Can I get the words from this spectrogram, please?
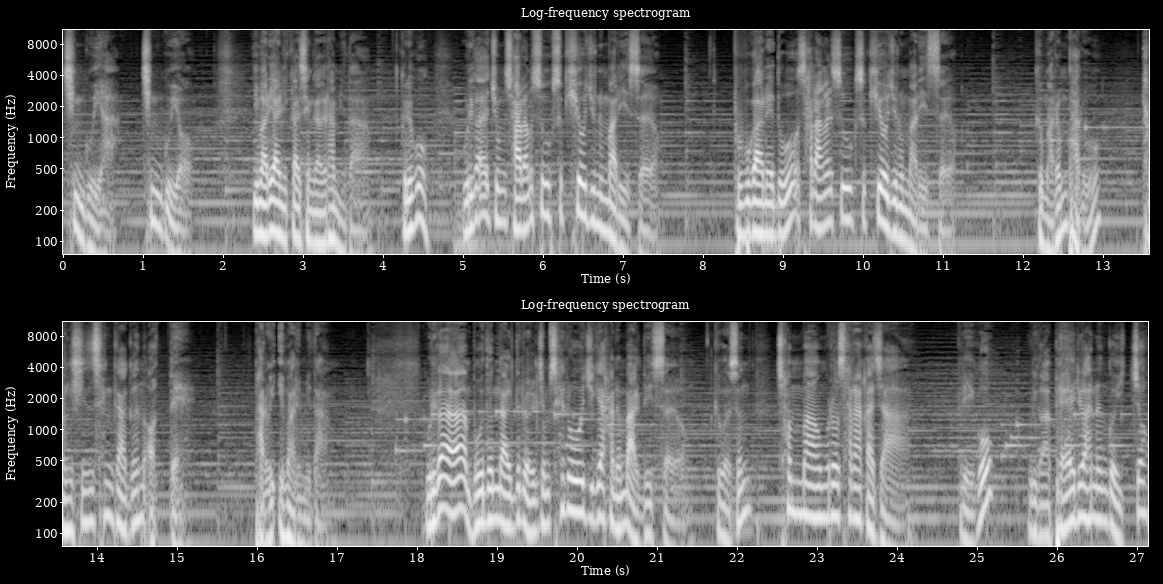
친구야, 친구요. 이 말이 아닐까 생각을 합니다. 그리고 우리가 좀 사람을 쑥쑥 키워주는 말이 있어요. 부부간에도 사랑을 쑥쑥 키워주는 말이 있어요. 그 말은 바로 당신 생각은 어때? 바로 이 말입니다. 우리가 모든 날들을 좀 새로워지게 하는 말도 있어요. 그것은 첫 마음으로 살아가자. 그리고 우리가 배려하는 거 있죠?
